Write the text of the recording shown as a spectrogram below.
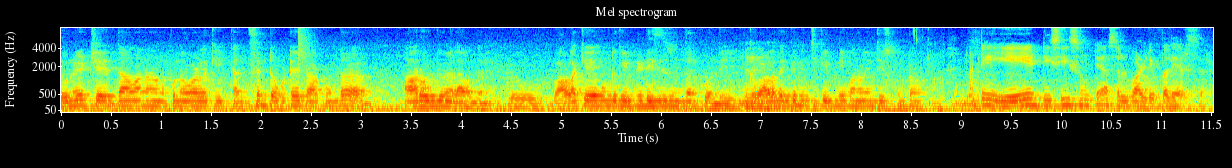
డొనేట్ చేద్దామని అనుకున్న వాళ్ళకి కన్సెంట్ ఒకటే కాకుండా ఆరోగ్యం ఎలా ఉందని. ఇప్పుడు వాళ్ళకే ముందు కిడ్నీ డిసీజ్ ఉందనుకోండి ఇంకా. వాళ్ళ దగ్గర నుంచి కిడ్నీ మనం ఏం తీసుకుంటాం? అంటే ఏ డిసీజ్ ఉంటే అసలు వాళ్ళు ఇవ్వలేరు సార్.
